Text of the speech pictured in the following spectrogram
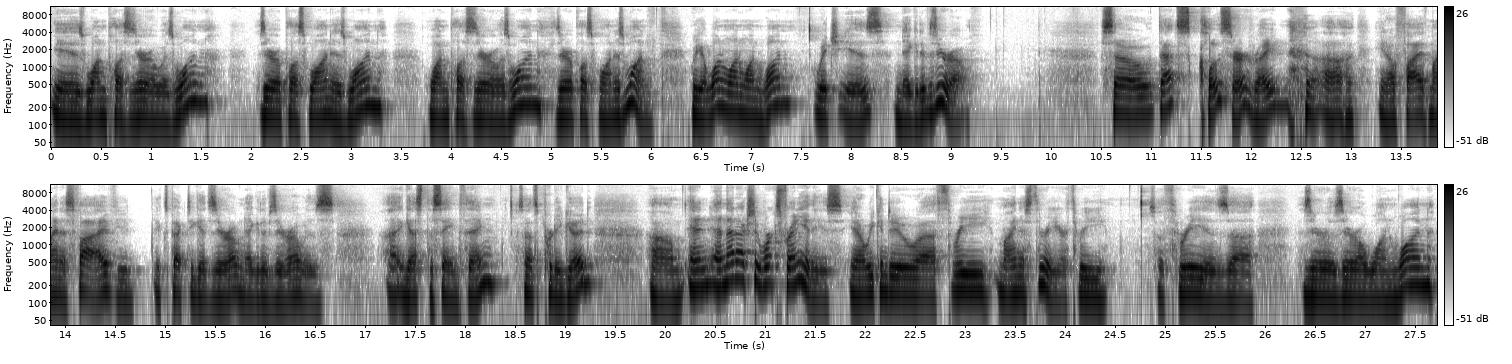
is 1 plus 0 is 1, 0 plus 1 is 1, 1 plus 0 is 1, 0 plus 1 is 1. We get 1, 1, 1, 1, which is negative 0. So that's closer, right? Uh, you know, 5 minus 5, you'd expect to get 0. Negative 0 is, I guess, the same thing. So that's pretty good. Um, and, and that actually works for any of these. You know, we can do uh, 3 minus 3, or 3, so 3 is uh, 0, 0, 1, 1.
